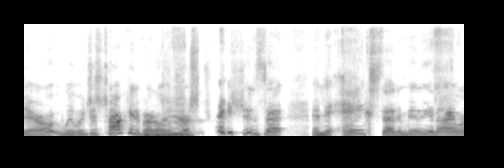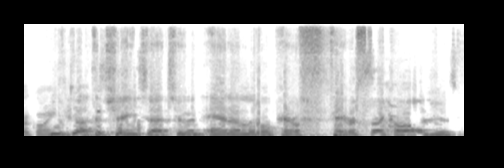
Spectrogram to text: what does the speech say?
Daryl. We were just talking about all the frustrations that and the angst that Amelia and I were going. You've got to change that to an analytical parapsychologist.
